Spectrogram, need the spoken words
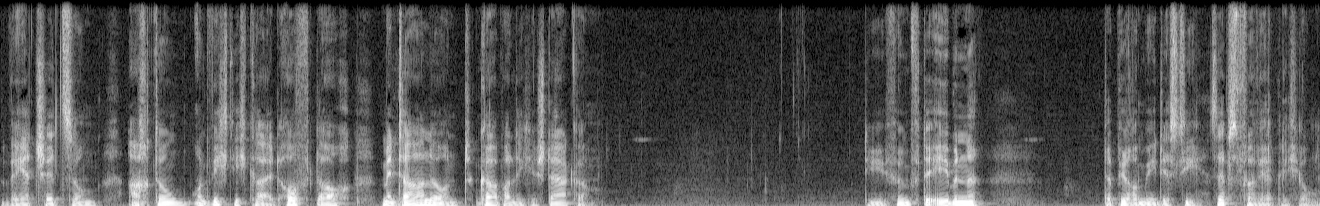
Wertschätzung, Achtung und Wichtigkeit, oft auch mentale und körperliche Stärke. Die fünfte Ebene der Pyramide ist die Selbstverwirklichung.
